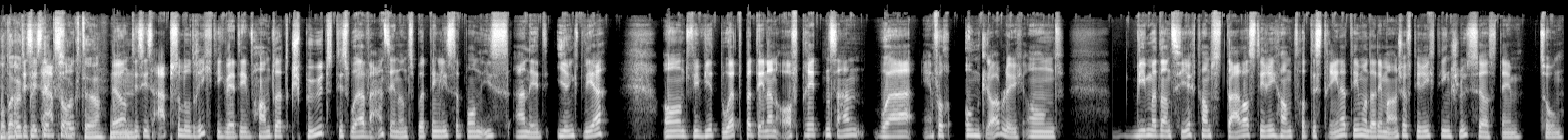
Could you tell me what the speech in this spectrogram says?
Hat er und das ist absolut, gesagt, ja. ja mhm. und das ist absolut richtig, weil die haben dort gespielt, das war ein Wahnsinn. Und Sporting Lissabon ist auch nicht irgendwer. Und wie wir dort bei denen auftreten sind, war einfach unglaublich. Und wie man dann sieht, haben daraus die, haben, hat das Trainerteam und auch die Mannschaft die richtigen Schlüsse aus dem gezogen.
